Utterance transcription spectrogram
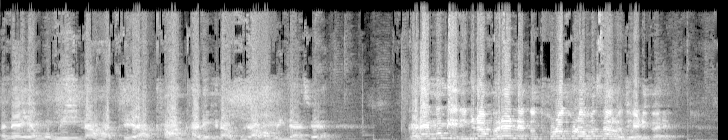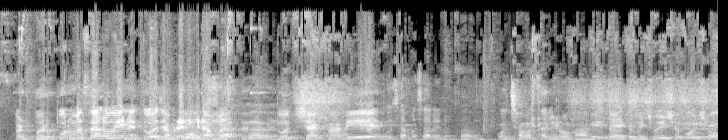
અને અહીંયા મમ્મીના હાથે આખા આખા રીંગણા ભરાવા માંડ્યા છે. ઘણા મમ્મી રીંગણા ભરે ને તો થોડો થોડો મસાલો જ એડ કરે. પણ ભરપૂર મસાલો હોય ને તો જ આપણે રીંગણા મસ્ત. તો જ શાક ભાવે. ઓછા મસાલે નો ભાવે. ઓછા મસાલેનો ભાવે. તો આ તમે જોઈ શકો છો.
